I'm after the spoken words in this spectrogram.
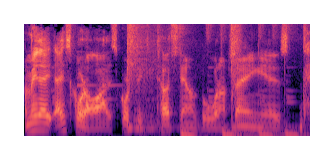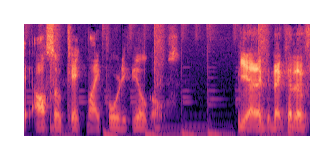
I mean, they, they scored a lot. They scored 50 touchdowns, but what I'm saying is they also kicked like 40 field goals. Yeah, they could, they could have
